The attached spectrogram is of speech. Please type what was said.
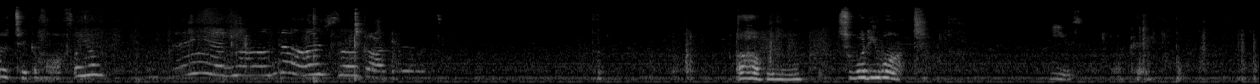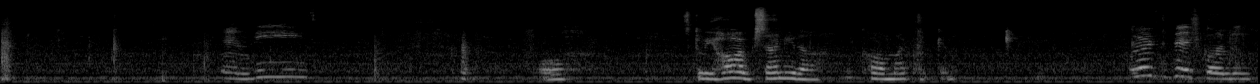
You to take them off, Liam? I'll help you, oh, Liam. So what do you want? These. Okay. And these. Oh, it's gonna be hard because I need to call my pumpkin. Where's this going to be?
